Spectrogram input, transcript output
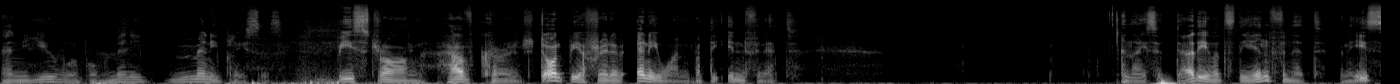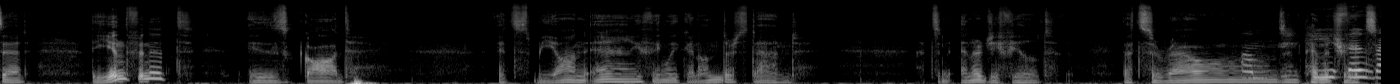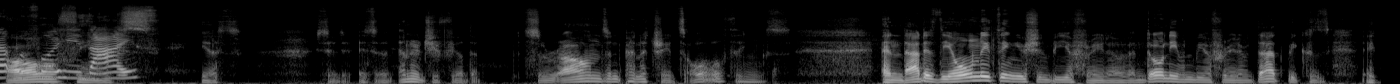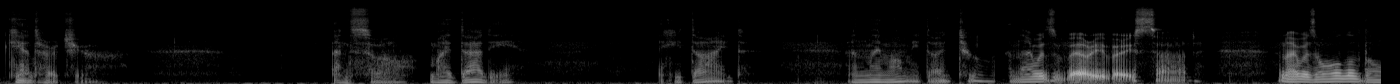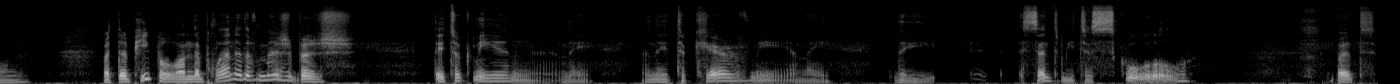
And you will go many, many places. Be strong, have courage, don't be afraid of anyone but the infinite. And I said, Daddy, what's the infinite? And he said, The infinite is God. It's beyond anything we can understand. It's an energy field that surrounds and Um, He penetrates all things. dies. Yes. He said it's an energy field that surrounds and penetrates all things. And that is the only thing you should be afraid of. And don't even be afraid of that because it can't hurt you. And so, my daddy, he died. And my mommy died too. And I was very, very sad. And I was all alone. But the people on the planet of Mezhebush, they took me in and they and they took care of me and they they sent me to school but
